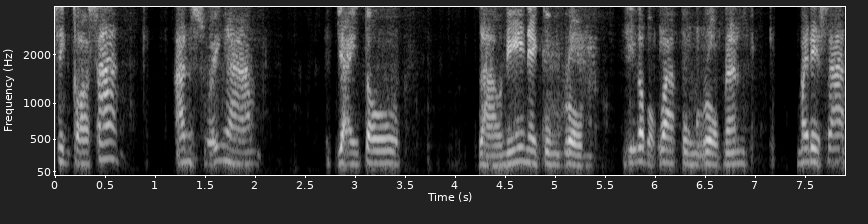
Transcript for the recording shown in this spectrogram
สิ่งก่อสร้างอันสวยงาม ใหญ่โตเหล่านี้ในกรุงโรมที่เขาบอกว่ากรุงโรมนั้นไม่ได้สร้าง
